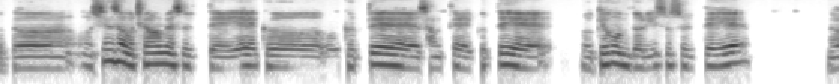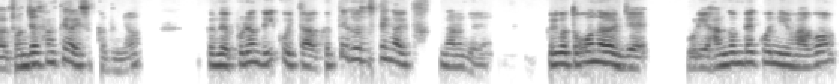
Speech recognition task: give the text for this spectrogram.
어떤 어, 신성을 체험했을 때의 그 그때 상태, 그때의 어, 경험들이 있었을 때의 어, 존재 상태가 있었거든요. 근데 불현도 잊고 있다가 그때 그 생각이 탁 나는 거예요. 그리고 또 오늘 이제 우리 한금백구님하고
